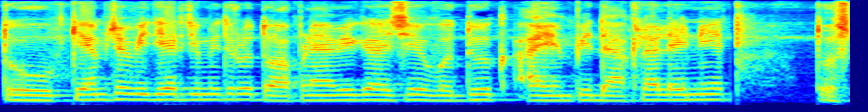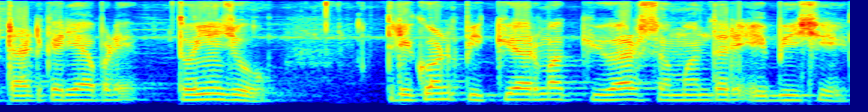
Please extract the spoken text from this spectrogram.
તો કેમ છે વિદ્યાર્થી મિત્રો? તો આપણે આવી ગયા છે વધુ એક આઈએમપી દાખલા લઈને. તો સ્ટાર્ટ કરીએ આપણે. તો અહીંયા જુઓ. ત્રિકોણ પીક્યુઆરમાં ક્યુઆર સમાંતર એબી છે.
